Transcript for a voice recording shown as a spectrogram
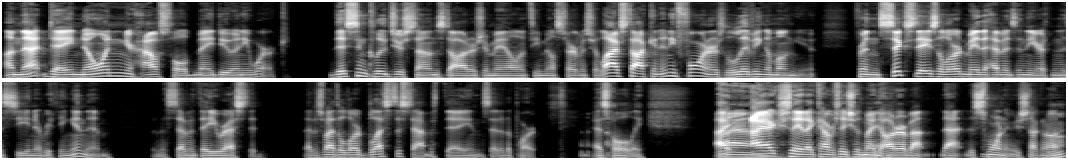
On that day, no one in your household may do any work. This includes your sons, daughters, your male and female servants, your livestock, and any foreigners living among you. For in six days the Lord made the heavens and the earth and the sea and everything in them. But on the seventh day he rested. That is why the Lord blessed the Sabbath day and set it apart as holy. I, Wow. I actually had a conversation with my Yeah. daughter about that this morning. We were just talking about Uh-huh.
